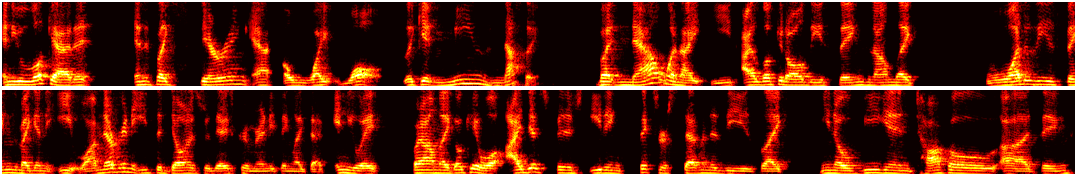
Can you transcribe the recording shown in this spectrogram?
and you look at it and it's like staring at a white wall. Like it means nothing. But now when I eat, I look at all these things and I'm like, what are these things am I going to eat? Well, I'm never going to eat the donuts or the ice cream or anything like that anyway. But I'm like, okay, well, I just finished eating six or seven of these, like, you know, vegan taco uh, things,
